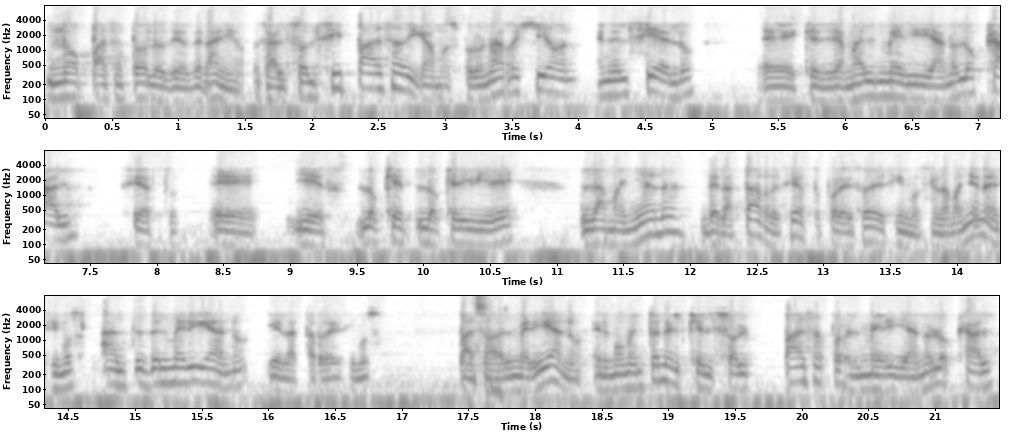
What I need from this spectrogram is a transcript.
No pasa todos los días del año. O sea, el sol sí pasa, digamos, por una región en el cielo eh, que se llama el meridiano local, ¿cierto? Eh, y es lo que, lo que divide la mañana de la tarde, ¿cierto? Por eso decimos, en la mañana decimos antes del meridiano y en la tarde decimos pasado el meridiano. El momento en el que el sol pasa por el meridiano local,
